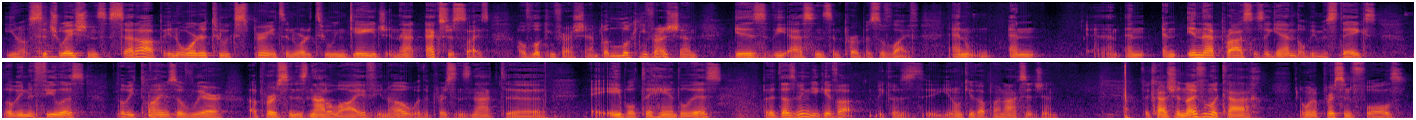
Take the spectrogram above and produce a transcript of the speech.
you know situations set up in order to experience, in order to engage in that exercise of looking for Hashem. But looking for Hashem is the essence and purpose of life. And and and and, and in that process again, there'll be mistakes, there'll be nephilas, there'll be times of where a person is not alive, you know, where the person's not uh, able to handle this. But it doesn't mean you give up because you don't give up on oxygen. And when a person falls,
